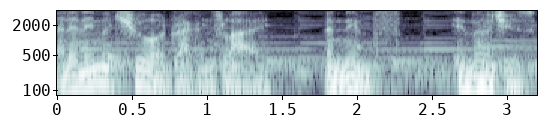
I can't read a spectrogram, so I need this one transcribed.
and an immature dragonfly, a nymph, emerges.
